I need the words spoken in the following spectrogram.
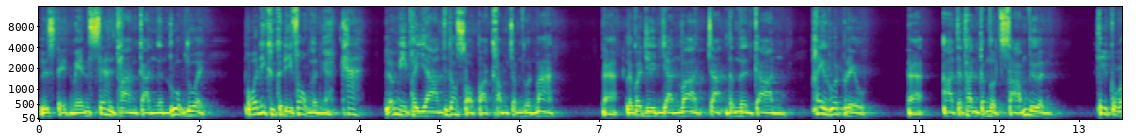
หรือสเตทเมนต์เส้นทางการเงินร่วมด้วย เพราะว่านี่คือคดีฟอกเงินไงค่ะ แล้วมีพยานที่ต้องสอบปากคำจำนวนมากนะแล้วก็ยืนยันว่าจะดำเนินการให้รวดเร็วนะอาจจะทันกำหนด 3 เดือน ที่กก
